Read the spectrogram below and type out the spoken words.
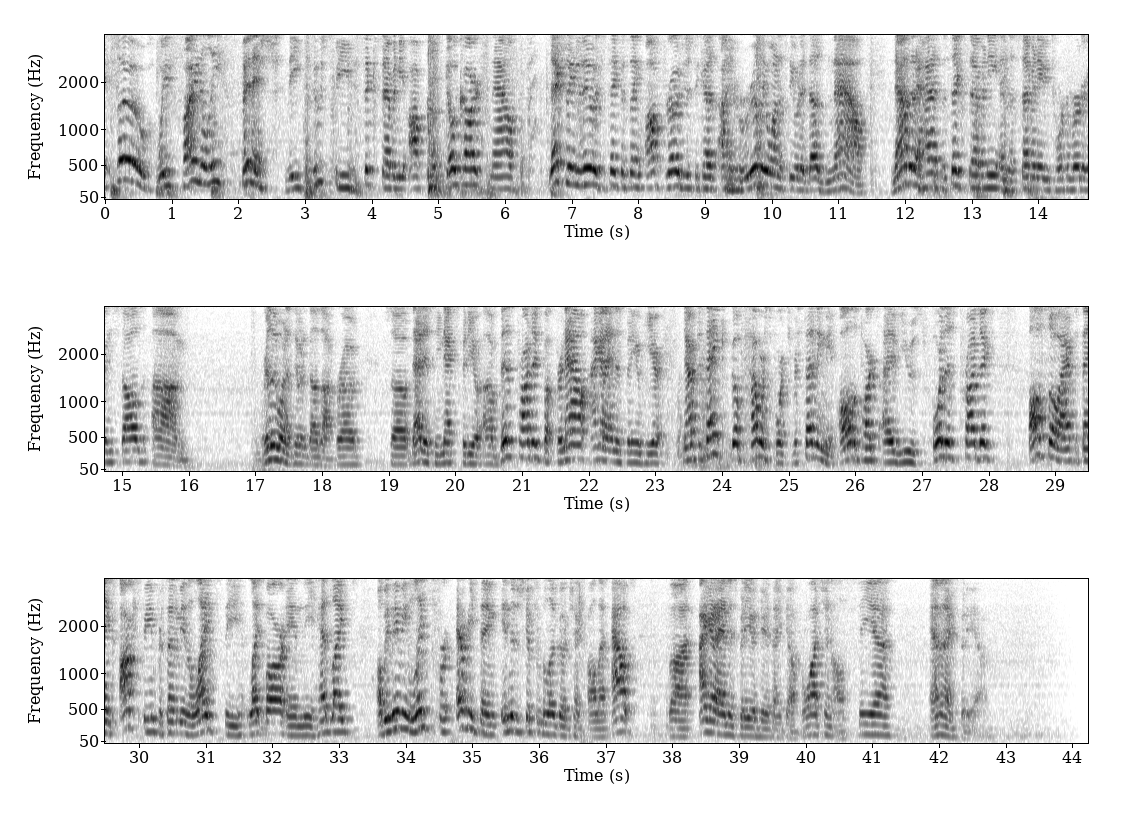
So we finally finished the two-speed 670 off-road go-kart. Now, next thing to do is to take this thing off-road just because I really want to see what it does now. Now that it has the 670 and the 780 torque converter installed, um, really want to see what it does off-road. So that is the next video of this project, but for now, I gotta end this video here. Now I have to thank Go Power Sports for sending me all the parts I have used for this project. Also, I have to thank Auxbeam for sending me the lights, the light bar, and the headlights. I'll be leaving links for everything in the description below. Go check all that out. But I gotta end this video here. Thank y'all for watching. I'll see ya in the next video.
